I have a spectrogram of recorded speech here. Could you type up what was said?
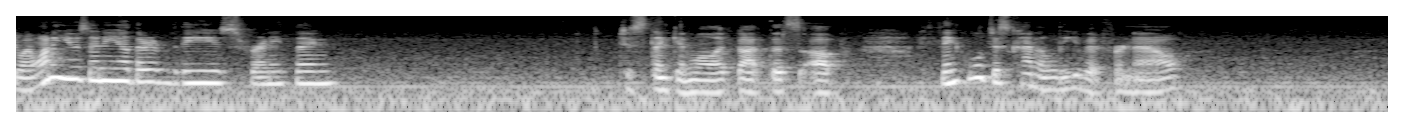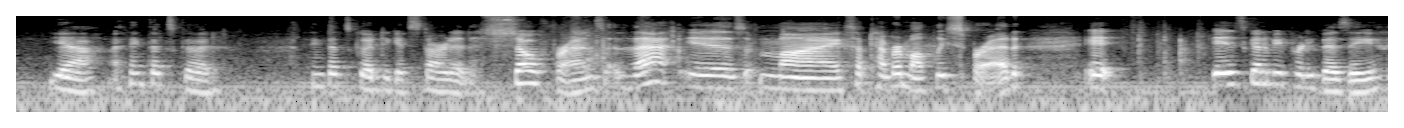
do I want to use any other of these for anything? Just thinking while I've got this up. I think we'll just kind of leave it for now. Yeah, I think that's good. I think that's good to get started. So friends, that is my September monthly spread. It is gonna be pretty busy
